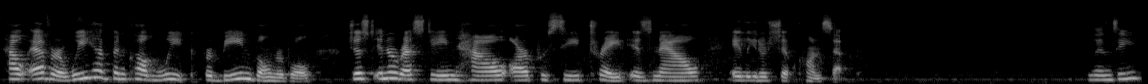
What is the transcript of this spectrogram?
However, we have been called weak for being vulnerable. Just interesting how our perceived trait is now a leadership concept. Lindsey?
